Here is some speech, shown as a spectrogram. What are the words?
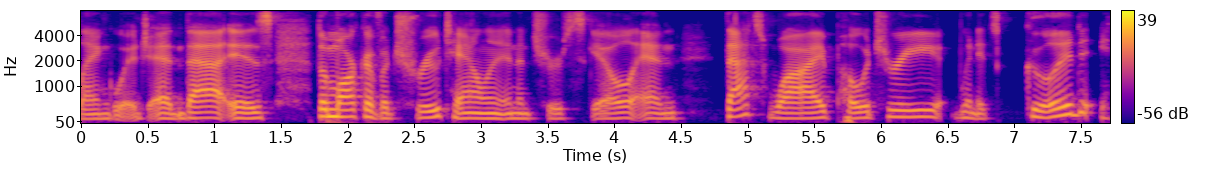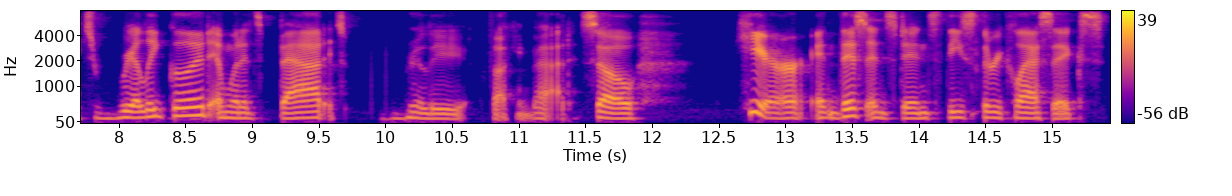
language. And that is the mark of a true talent and a true skill. And that's why poetry when it's good it's really good. And when it's bad it's really fucking bad. So here in this instance these three classics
